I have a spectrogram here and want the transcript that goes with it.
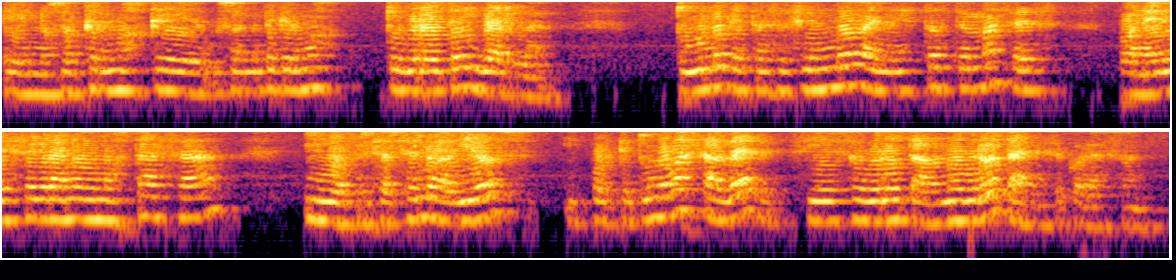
eh, nosotros queremos que, usualmente queremos que brote y verla. Tú lo que estás haciendo en estos temas es poner ese grano de mostaza y ofrecérselo a Dios, y porque tú no vas a ver si eso brota o no brota en ese corazón.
